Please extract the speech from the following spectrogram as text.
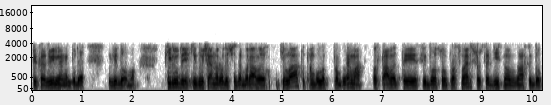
після звільнення буде відомо. Ті люди, які звичайно родичі забирали тіла, то там була проблема поставити свідоцтво про смерть, що це дійсно внаслідок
